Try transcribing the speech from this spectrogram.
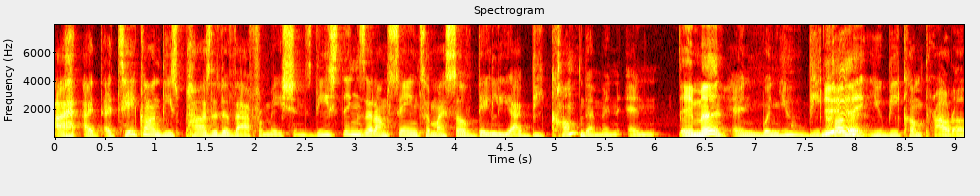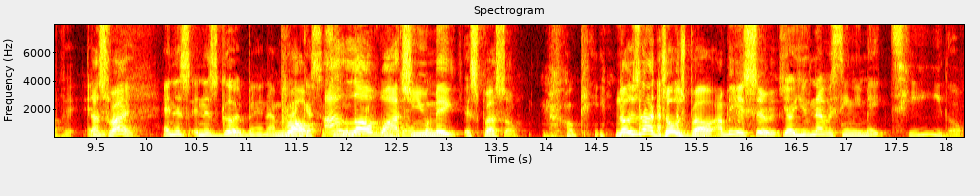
I, I, I take on these positive affirmations, these things that I'm saying to myself daily. I become them, and and Amen. and when you become Yeah. it, you become proud of it. And- That's right. and it's and it's good, man. I mean, Bro, I, guess it's a I love watching ego, you make espresso. But- okay. No, it's not jokes, bro. I'm being serious. Yo, you've never seen me make tea though.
